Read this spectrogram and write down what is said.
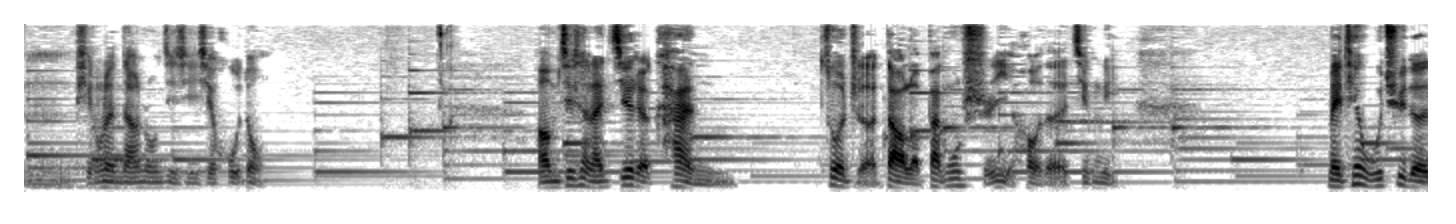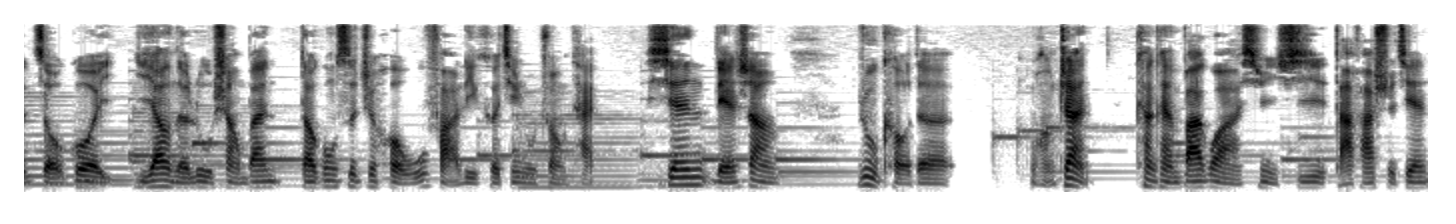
嗯评论当中进行一些互动。好，我们接下来接着看作者到了办公室以后的经历。每天无趣的走过一样的路上班，到公司之后无法立刻进入状态，先连上入口的网站看看八卦讯息打发时间，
